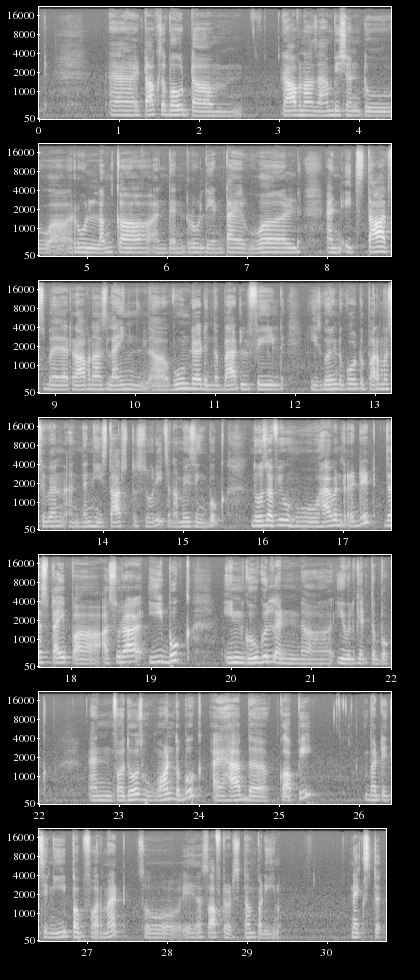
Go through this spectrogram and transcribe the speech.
it. Uh, it talks about um, Ravana's ambition to uh, rule Lanka and then rule the entire world. And it starts where Ravana's lying uh, wounded in the battlefield. He's going to go to Paramasivan and then he starts the story. It's an amazing book. Those of you who haven't read it, just type uh, Asura ebook in Google and uh, you will get the book. And for those who want the book I have the copy but it's in EPUB format so இதை softwares தான் படிக்கணும் Next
